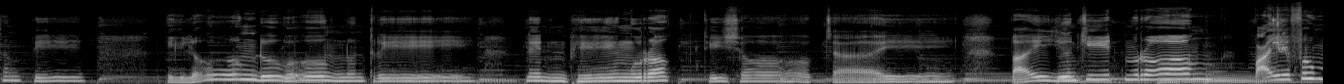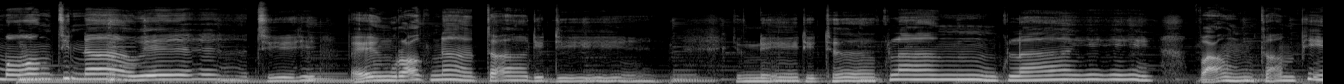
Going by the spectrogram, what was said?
ทั้งปีไปลงดูวงดนตรี เล่นเพลงร็อกที่ชอบใจ ไปยืนคิดร้อง ไปเฝ้ามองที่หน้าเวที เพลงร็อกหน้าตาดีๆอย่างนี้ที่เธอกลังไกลฟังคำพี่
